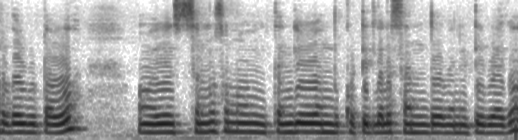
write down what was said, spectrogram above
ಹರಿದೋಗ್ಬಿಟ್ಟವು ಸಣ್ಣ ಸಣ್ಣ ತಂಗಿ ಒಂದು ಕೊಟ್ಟಿದ್ಲಲ್ಲ ಸಣ್ಣದು ವೆನಿಟಿ ಬ್ಯಾಗು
